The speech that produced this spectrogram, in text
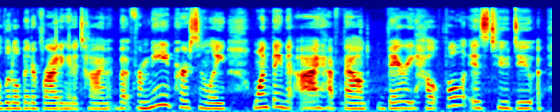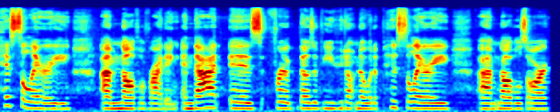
a little bit of writing at a time. But for me personally, one thing that I have found very helpful is to do epistolary um, novel writing. And that is, for those of you who don't know what epistolary um, novels are,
